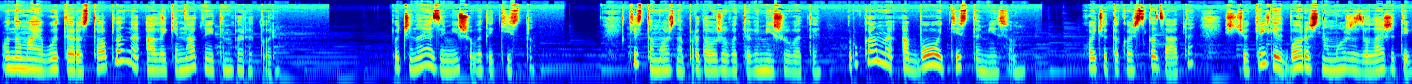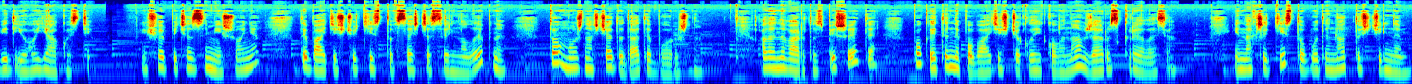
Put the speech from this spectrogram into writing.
Воно має бути розтоплене, але кімнатної температури. Починаю замішувати тісто. Тісто можна продовжувати вимішувати руками або тістомісом. Хочу також сказати, що кількість борошна може залежати від його якості. Якщо під час замішування ти бачиш, що тісто все ще сильно липне, то можна ще додати борошна. Але не варто спішити, поки ти не побачиш, що клейковина вже розкрилася, інакше тісто буде надто щільним.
